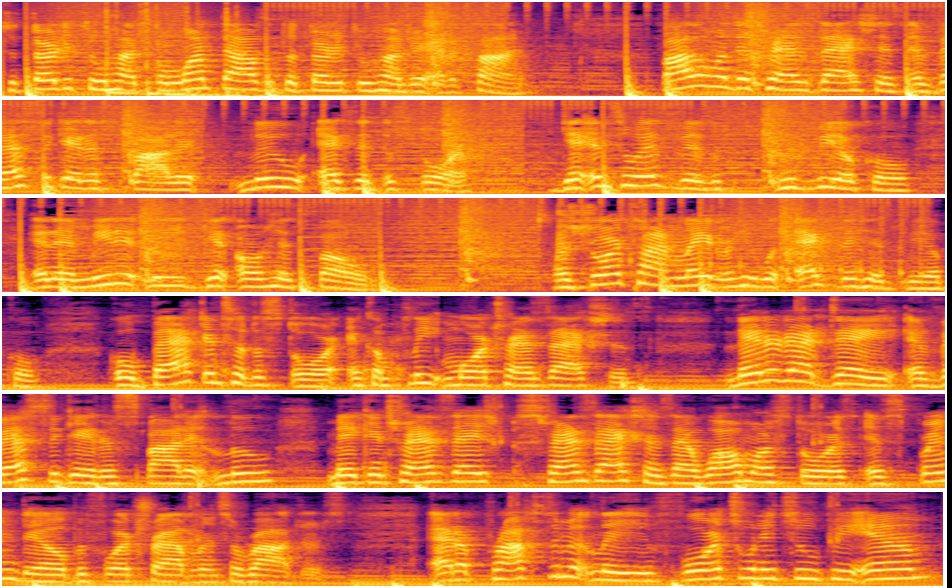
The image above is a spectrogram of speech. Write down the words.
to 3,200, from 1,000 to 3,200 at a time. Following the transactions, investigators spotted Liu exit the store, get into his, his vehicle, and immediately get on his phone. A short time later, he would exit his vehicle, go back into the store and complete more transactions. Later that day, investigators spotted Liu making transa- transactions at Walmart stores in Springdale before traveling to Rogers. At approximately 4:22 p.m.,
